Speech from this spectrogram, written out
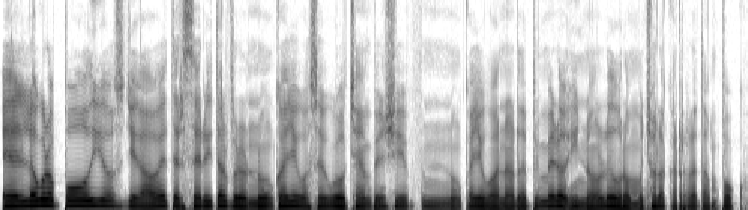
Él logró podios, llegaba de tercero y tal, pero nunca llegó a ser World Championship, nunca llegó a ganar de primero y no le duró mucho la carrera tampoco.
